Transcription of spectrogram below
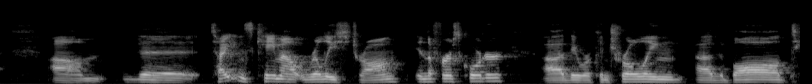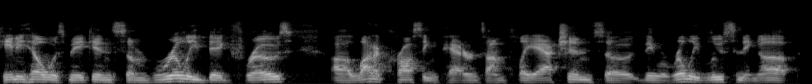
Um, the Titans came out really strong in the first quarter. Uh, they were controlling uh, the ball. Tannehill was making some really big throws, a lot of crossing patterns on play action. So they were really loosening up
